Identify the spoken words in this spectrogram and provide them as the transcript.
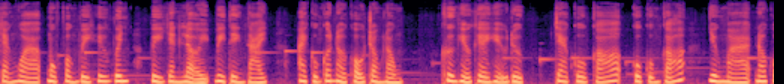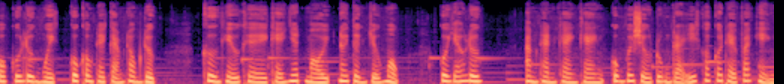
Chẳng qua một phần vì hư vinh, vì danh lợi, vì tiền tài. Ai cũng có nỗi khổ trong lòng. Khương Hiểu Khê hiểu được. Cha cô có, cô cũng có. Nhưng mà nỗi khổ của Lương Nguyệt cô không thể cảm thông được. Khương Hiểu Khê khẽ nhếch môi nói từng chữ một. Cô giáo lương. Âm thanh khàn khàn cùng với sự run rẩy khó có thể phát hiện.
